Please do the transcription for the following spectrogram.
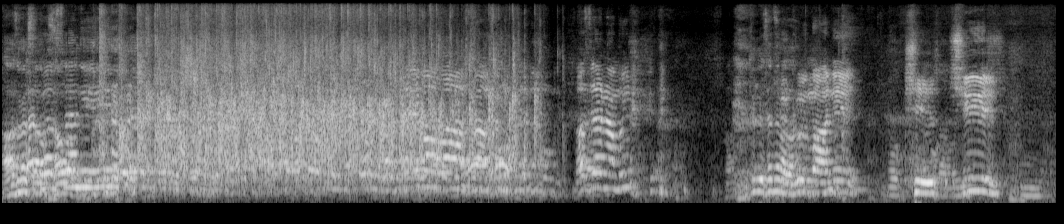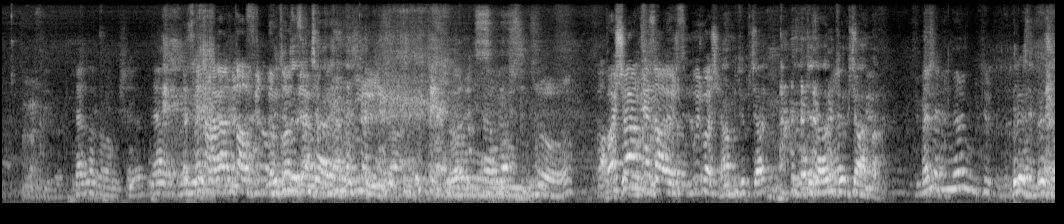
Ağzına sağlık, sağ ol. Eyvallah. sağ ol. Hazırlan buyur. Bütün de senden alalım. Şiir. Şiir. Sen hayatta affetmem. Bütün de sen çağır. Başağım ceza versin. Buyur başağım. Tamam, bir Türk çağır. Cezaları bir Türk çağırma. Ben de bilmiyorum bu Türk'ü. Bilirsin, bilirsin.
